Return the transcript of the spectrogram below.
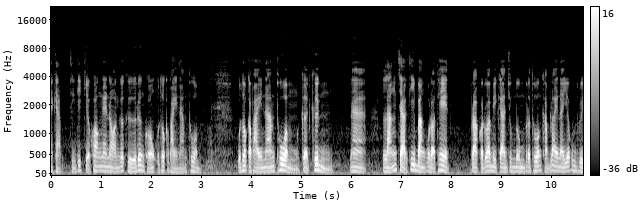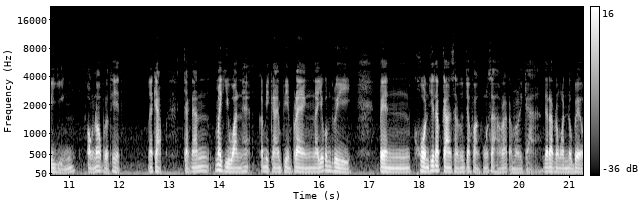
นะครับสิ่งที่เกี่ยวข้องแน่นอนก็คือเรื่องของอุทกภัยน้ำท่วม อุทกภัยน้ำท่วมเกิดขึ้นนะฮะหลังจากที่บางประเทศ ปรากฏว่ามีการชุมนุมประท้วงขับไล่นายกรัฐมนตรีหญิงออกนอกประเทศนะครับ จากนั้นไม่กี่วันฮะก็มีการเปลี่ยนแปลงนายกรัฐมนตรี เป็นคนที่รับการสนับสนุนจากฝั่งของสหรัฐอเมริกา ได้รับรางวัลโนเบล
